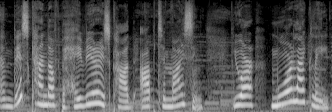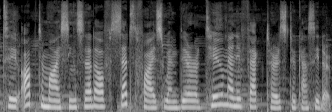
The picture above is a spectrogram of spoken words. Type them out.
And this kind of behavior is called optimizing. You are more likely to optimize instead of satisfice when there are too many factors to consider.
